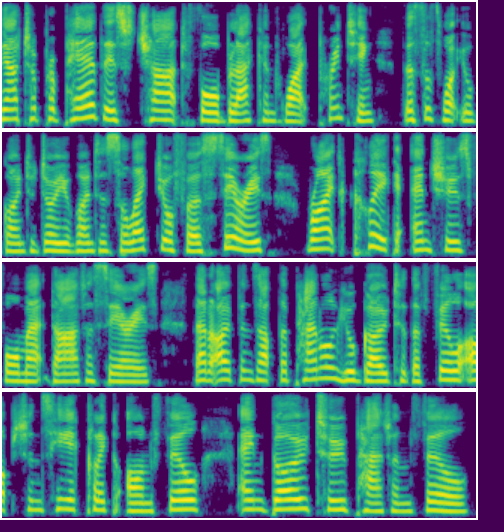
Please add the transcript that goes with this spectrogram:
Now to prepare this chart for black and white printing, this is what you're going to do. You're going to select your first series, right click and choose Format Data Series. That opens up the panel. You'll go to the fill options here, click on fill and go to pattern fill.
